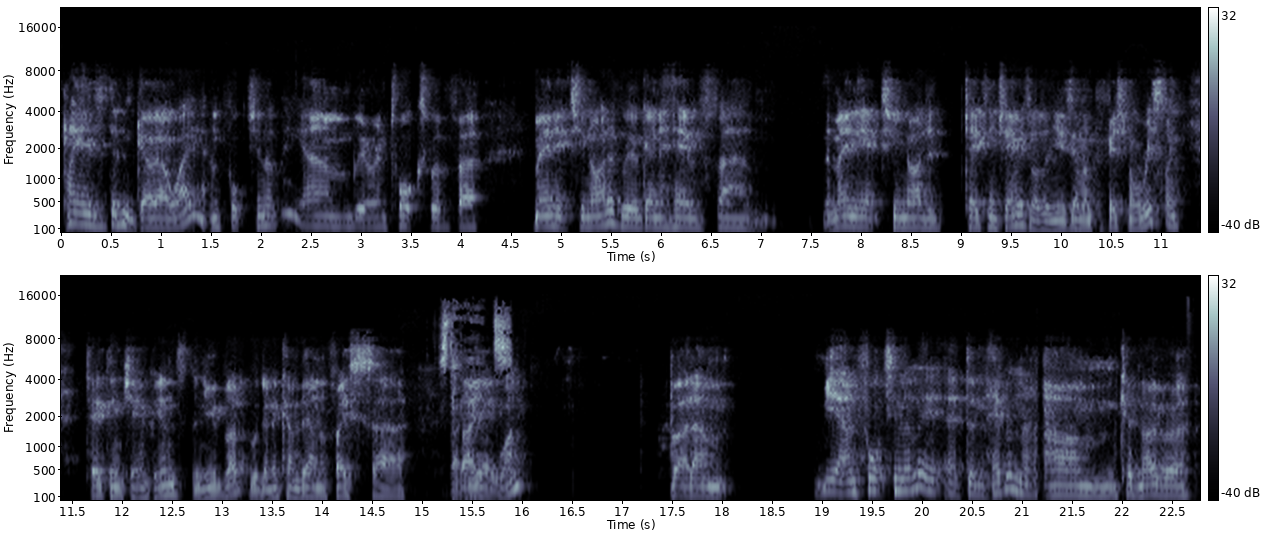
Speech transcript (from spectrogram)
plans didn't go our way, unfortunately. Um, we were in talks with uh, Maniacs United. We were going to have um, the Maniacs United Tag Team Champions, or the New Zealand Professional Wrestling Tag Team Champions, the New Blood. We're going to come down and face uh, Stargate 1. But um, yeah, unfortunately, it didn't happen. Um, Kid Nova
